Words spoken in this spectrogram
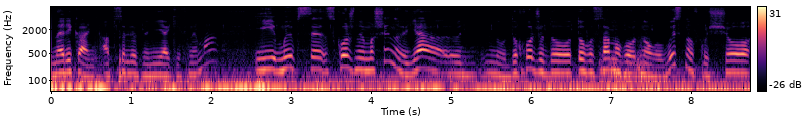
нарікань абсолютно ніяких нема. І ми все з кожною машиною я е, ну, доходжу до того самого одного висновку, що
